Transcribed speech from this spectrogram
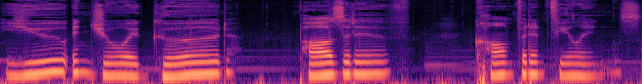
You enjoy good, positive, confident feelings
